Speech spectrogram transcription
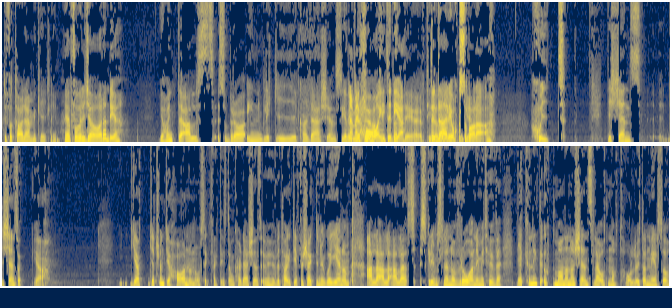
Du får ta det här med Caitlyn. Jag får väl göra det. Jag har inte alls så bra inblick i Kardashians. Jag vet Nej men ha inte det. Det på där är väldigt också mycket. bara skit. Det känns... Det känns. Ja. Jag, jag tror inte jag har någon åsikt faktiskt om Kardashians överhuvudtaget. Jag försökte nu gå igenom alla, alla, alla skrymslen och vrån i mitt huvud. Men jag kunde inte uppmana någon känsla åt något håll, utan mer så...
